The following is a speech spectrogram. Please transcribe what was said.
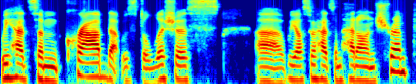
We had some crab that was delicious. Uh, we also had some head-on shrimp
